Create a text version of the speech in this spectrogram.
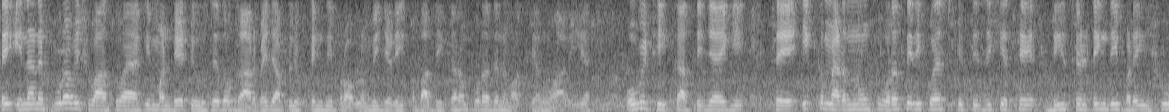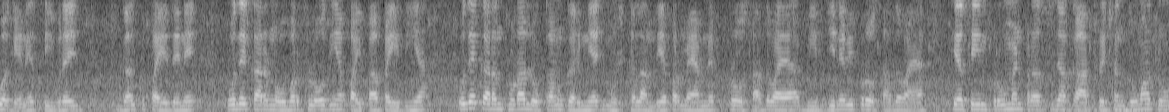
ਤੇ ਇਹਨਾਂ ਨੇ ਪੂਰਾ ਵਿਸ਼ਵਾਸ ਦਵਾਇਆ ਕਿ ਮੰਡੇ ਟਿਊਜ਼ਡੇ ਤੋਂ ਗਾਰਬੇਜ ਅਪਲਿਫਟਿੰਗ ਦੀ ਪ੍ਰੋਬਲਮ ਵੀ ਜਿਹੜੀ ਆਬਾਦੀ ਕਰਮਪੁਰਾ ਦੇ ਨਿਵਾਸੀਆਂ ਨੂੰ ਆ ਰਹੀ ਹੈ, ਉਹ ਵੀ ਠੀਕ ਕਰਤੀ ਜਾਏਗੀ। ਤੇ ਇੱਕ ਮੈਡਮ ਨੂੰ ਹੋਰ ਅਸੀਂ ਰਿਕੁਐਸਟ ਕੀਤੀ ਸੀ ਕਿ ਇੱਥੇ ਡੀਸਿਲਟਿੰਗ ਦੀ ਬੜੇ ਇਸ਼ੂ ਹੈਗੇ ਨੇ ਸੀਵਰੇਜ ਗਲਤ ਪਏ ਦੇ ਨੇ। ਉਹਦੇ ਕਾਰਨ ਓਵਰਫਲੋ ਦੀਆਂ ਪਾਈਪਾਂ ਪਈ ਦੀਆਂ। ਉਹਦੇ ਕਾਰਨ ਥੋੜਾ ਲੋਕਾਂ ਨੂੰ ਗਰਮੀਆਂ 'ਚ ਮੁਸ਼ਕਲ ਆਉਂਦੀ ਹੈ, ਪਰ ਮੈਮ ਨੇ ਭਰੋਸਾ ਦਿਵਾਇਆ, ਵੀਰ ਜੀ ਨੇ ਵੀ ਭਰੋਸਾ ਦਿਵਾਇਆ ਕਿ ਅਸੀਂ ਇੰਪਰੂਵਮੈਂਟ ਟਰਸਟ ਜਾਂ ਕਾਰਪੋਰੇਸ਼ਨ ਦੋਵਾਂ ਚੋਂ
